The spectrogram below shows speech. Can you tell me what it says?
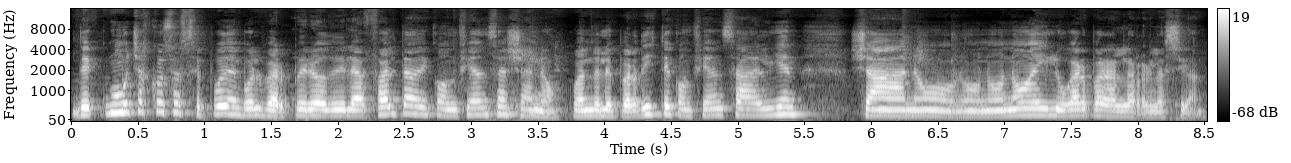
de muchas cosas se pueden volver, pero de la falta de confianza ya no. Cuando le perdiste confianza a alguien, ya no, no, no, no hay lugar para la relación.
